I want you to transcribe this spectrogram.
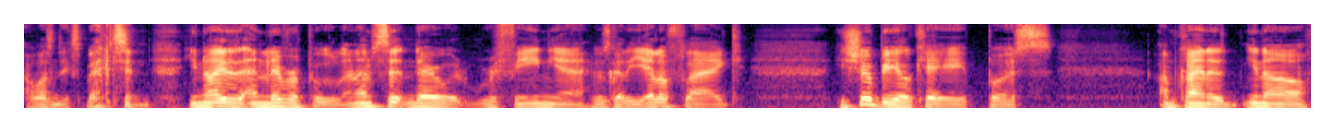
I wasn't expecting. United and Liverpool, and I'm sitting there with Rafinha, who's got a yellow flag. He should be okay, but I'm kind of you know.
